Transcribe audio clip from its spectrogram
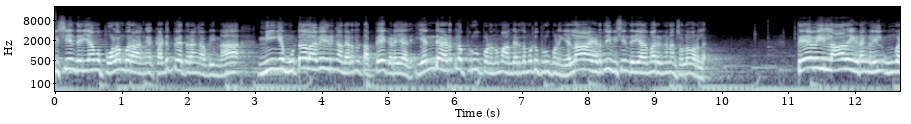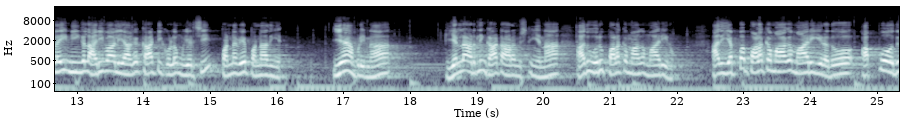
விஷயம் தெரியாமல் புலம்புறாங்க கடுப்பேற்றுறாங்க அப்படின்னா நீங்கள் முட்டாளாகவே இருங்க. அந்த இடத்துல தப்பே கிடையாது. எந்த இடத்துல ப்ரூவ் பண்ணணுமோ அந்த இடத்துல மட்டும் ப்ரூவ் பண்ணுங்க. எல்லா இடத்துலையும் விஷயம் தெரியாத மாதிரி இருங்க நான் சொல்ல வரல. தேவையில்லாத இடங்களில் உங்களை நீங்கள் அறிவாளியாக காட்டிக்கொள்ள முயற்சி பண்ணவே பண்ணாதீங்க. ஏன் அப்படின்னா எல்லா இடத்துலையும் காட்ட ஆரம்பிச்சிட்டிங்கன்னா அது ஒரு பழக்கமாக மாறிடும் அது எப்போ பழக்கமாக மாறுகிறதோ அப்போது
